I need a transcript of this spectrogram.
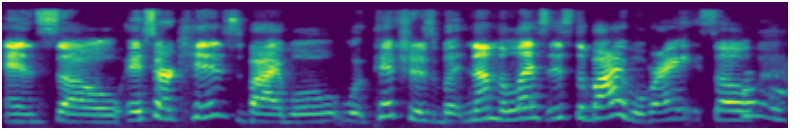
And so it's our kids bible with pictures but nonetheless it's the bible right? So oh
